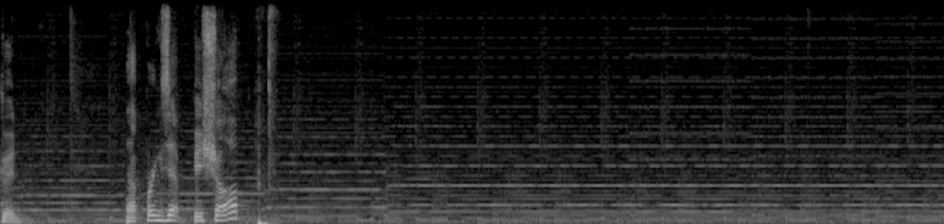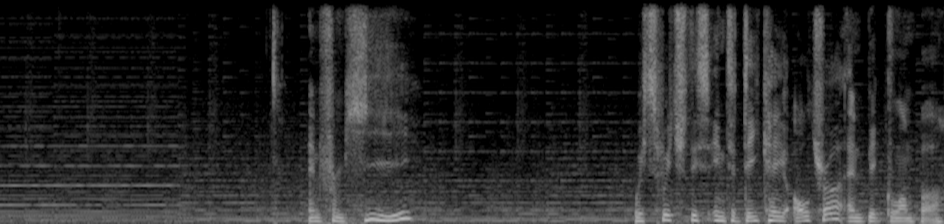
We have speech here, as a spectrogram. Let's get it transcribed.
Good. That brings out Bisharp. And from here, we switch this into DK Ultra and Big Glumper.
